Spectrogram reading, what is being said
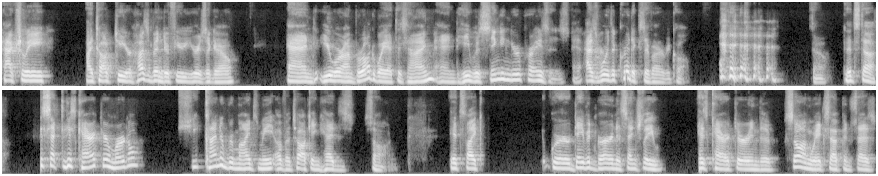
Actually, I talked to your husband a few years ago, and you were on Broadway at the time, and he was singing your praises, as were the critics, if I recall. so good stuff. This, this character, Myrtle, she kind of reminds me of a Talking Heads song. It's like where David Byrne essentially, his character in the song wakes up and says,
